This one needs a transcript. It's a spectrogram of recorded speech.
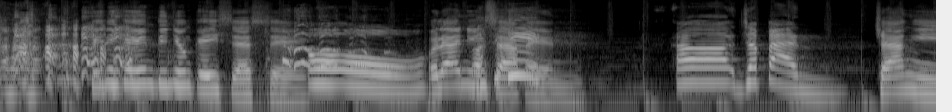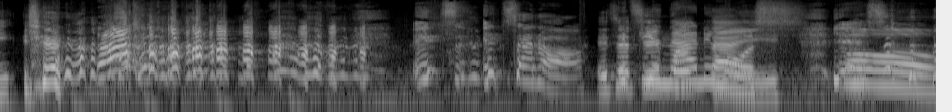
Piling ko yun din yung cases eh. Oo. Wala ano yung Oh, sa akin. Ah, Japan. Changi. It's, it's ano. It's a It's unanimous. Yes. Oo.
